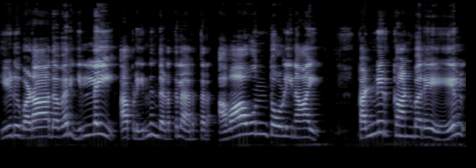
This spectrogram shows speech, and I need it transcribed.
ஈடுபடாதவர் இல்லை அப்படின்னு இந்த இடத்துல அர்த்தர் அவாவும் தோழினாய். கண்ணீர் காண்பரேல்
